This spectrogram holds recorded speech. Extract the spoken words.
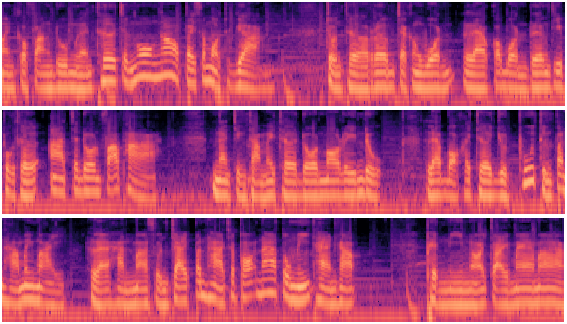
มันก็ฟังดูเหมือนเธอจะโง่เง่าไปสมดทุกอย่าง จนเธอเริ่มจะกังวล แล้วก็บ่นเรื่องที่พวกเธออาจจะโดนฟ้าผ่า นั่นจึงทำให้เธอโดนมอรีนดุและบอกให้เธอหยุดพูดถึงปัญหาใหม่ๆ และหันมาสนใจปัญหาเฉพาะหน้าตรงนี้แทนครับ เพนนีน้อยใจแม่มาก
